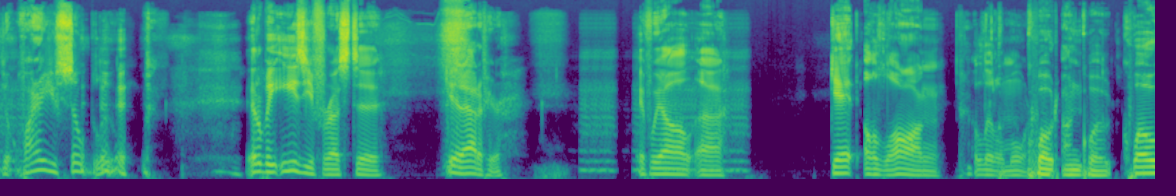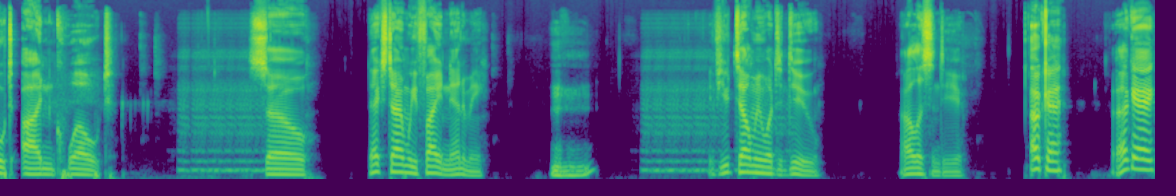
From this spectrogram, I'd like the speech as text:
Yo, Why are you so blue? It'll be easy for us to get out of here if we all uh get along a little more. Quote unquote. Quote unquote. So, next time we fight an enemy, hmm if you tell me what to do, I'll listen to you. Okay. Okay.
